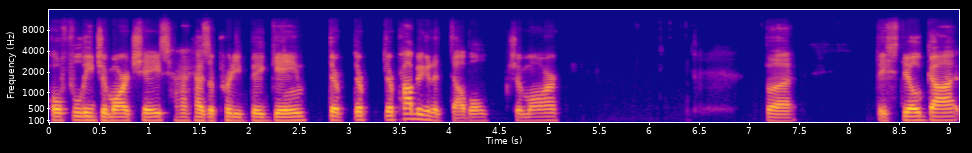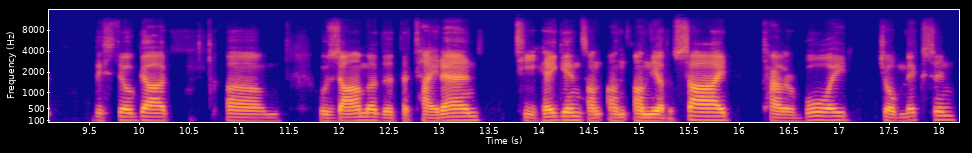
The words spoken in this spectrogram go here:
hopefully Ja'Marr Chase ha- has a pretty big game they're they're, they're probably going to double Ja'Marr but they still got they still got um Uzomah, the, the tight end, Tee Higgins on, on, on the other side, Tyler Boyd, Joe Mixon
